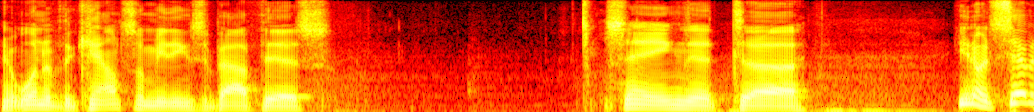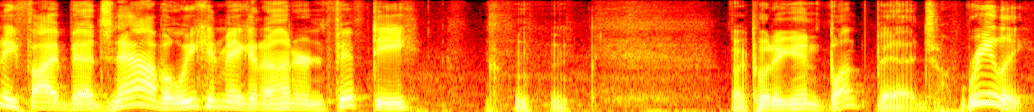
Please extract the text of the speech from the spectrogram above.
at one of the council meetings about this, saying that, uh, you know, it's 75 beds now, but we can make it 150 by putting in bunk beds. Really?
